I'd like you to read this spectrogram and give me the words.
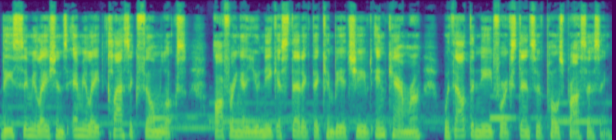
These simulations emulate classic film looks, offering a unique aesthetic that can be achieved in camera without the need for extensive post-processing.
